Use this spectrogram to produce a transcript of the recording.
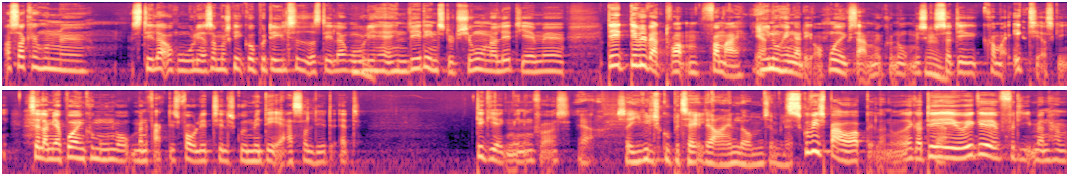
og så kan hun øh, stille og roligt, og så måske gå på deltid og stille og roligt, mm. have hende lidt i institution og lidt hjemme. Det, det vil være drømmen for mig. Ja. Lige nu hænger det overhovedet ikke sammen økonomisk, Mm. mm. så det kommer ikke til at ske. Selvom jeg bor i en kommune, hvor man faktisk får lidt tilskud, men det er så lidt, at det giver ikke mening for os. Ja. Så I ville skulle betale det af egen lomme simpelthen? Skulle vi spare op eller noget? Ikke? Og det ja. er jo ikke, fordi man har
